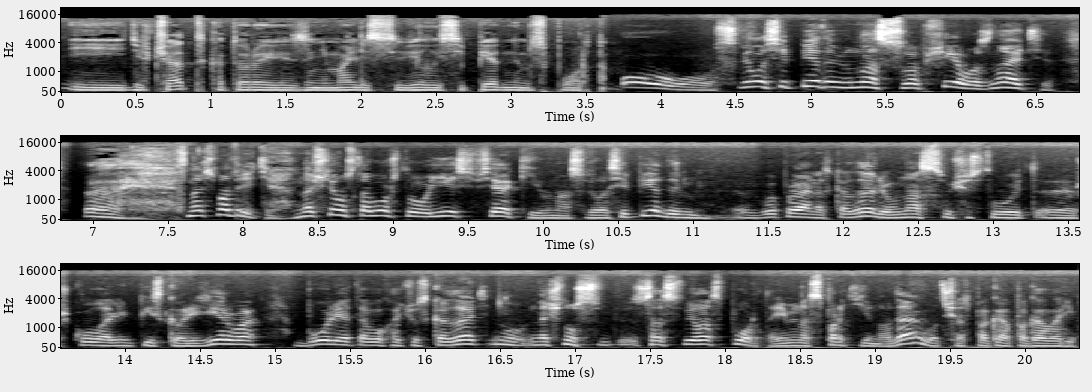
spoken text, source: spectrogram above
и девчат, которые занимались велосипедным спортом. О, с велосипедами у нас вообще, вы знаете, эх, значит, смотрите, начнем с того, что есть всякие у нас велосипеды. Вы правильно сказали, у нас существует э, школа Олимпийского резерва. Более того, хочу сказать, ну, начну с, со с велоспорта, именно спортивного, да, вот сейчас пока поговорим.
